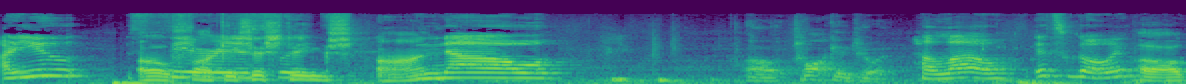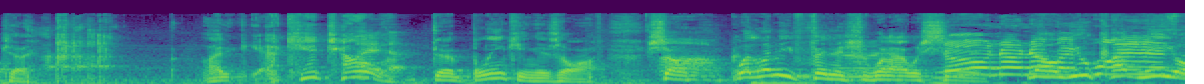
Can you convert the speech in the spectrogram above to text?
are you? Oh fuck! Is this thing's on? No. Oh, talking to it. Hello. It's going. Oh, okay. I, I can't tell. I- the blinking is off. So, Oh, well, let me finish what I was saying. No, no, no, my you point cut me is off.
